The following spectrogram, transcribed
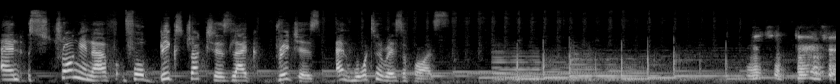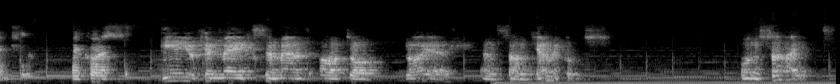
and strong enough for big structures like bridges and water reservoirs. It's a game changer because here you can make cement out of fly ash and some chemicals on site.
